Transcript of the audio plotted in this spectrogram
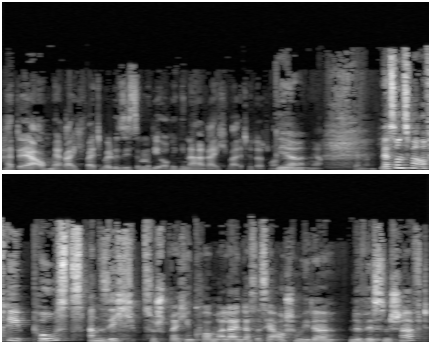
hat er auch mehr Reichweite, weil du siehst immer die Originalreichweite darunter. Ja. ja genau. Lass uns mal auf die Posts an sich zu sprechen kommen. Allein das ist ja auch schon wieder eine Wissenschaft.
